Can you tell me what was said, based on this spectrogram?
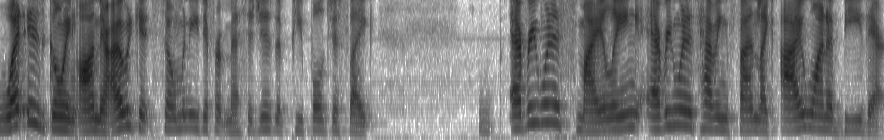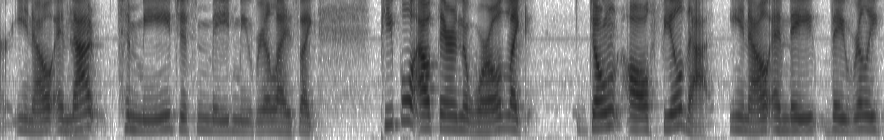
what is going on there. I would get so many different messages of people just like everyone is smiling, everyone is having fun, like I want to be there, you know? And that to me just made me realize like people out there in the world like don't all feel that, you know, and they they really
